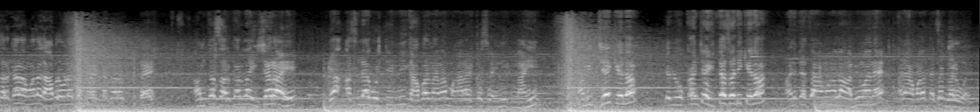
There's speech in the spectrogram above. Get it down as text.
सरकार आम्हाला घाबरवण्याचा प्रयत्न करत आहे. आमचा सरकारला इशारा आहे या असल्या गोष्टींनी घाबरणारा महाराष्ट्र सैनिक नाही. आम्ही जे केलं ते लोकांच्या हितासाठी केलं आणि त्याचा आम्हाला अभिमान आहे आणि आम्हाला त्याचा गर्व आहे.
